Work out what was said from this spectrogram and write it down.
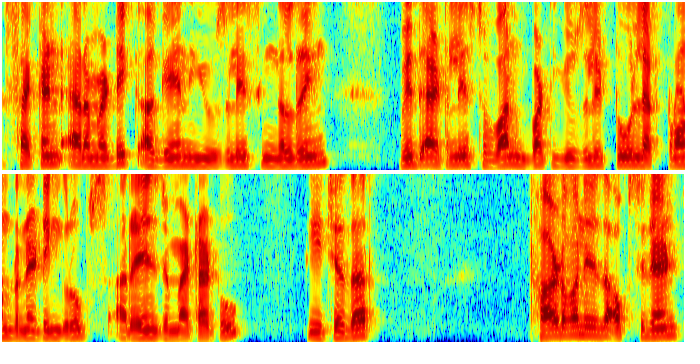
Second aromatic again usually single ring with at least one but usually two electron donating groups arranged meta to each other. Third one is the oxidant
